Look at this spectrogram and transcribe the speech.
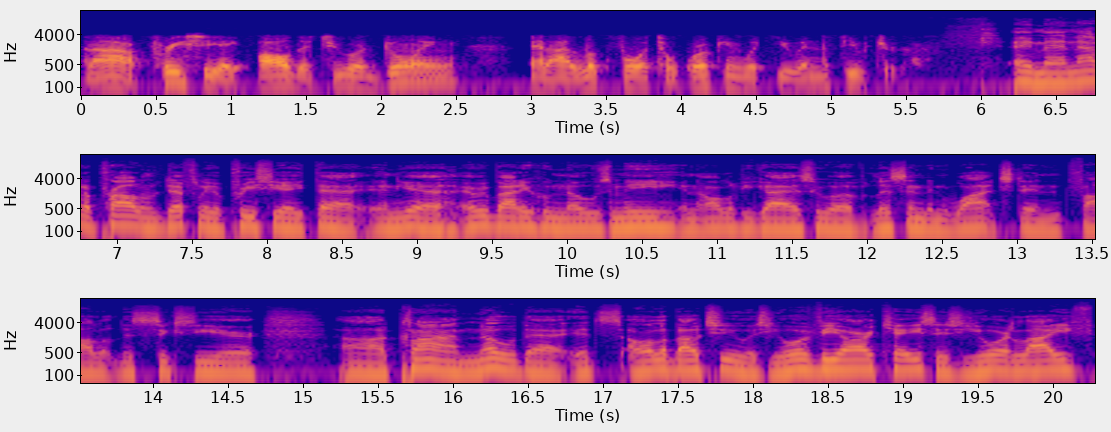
and I appreciate all that you are doing, and I look forward to working with you in the future. Hey man, not a problem. Definitely appreciate that. And yeah, everybody who knows me and all of you guys who have listened and watched and followed this six year uh, climb know that it's all about you. It's your VR case, it's your life.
